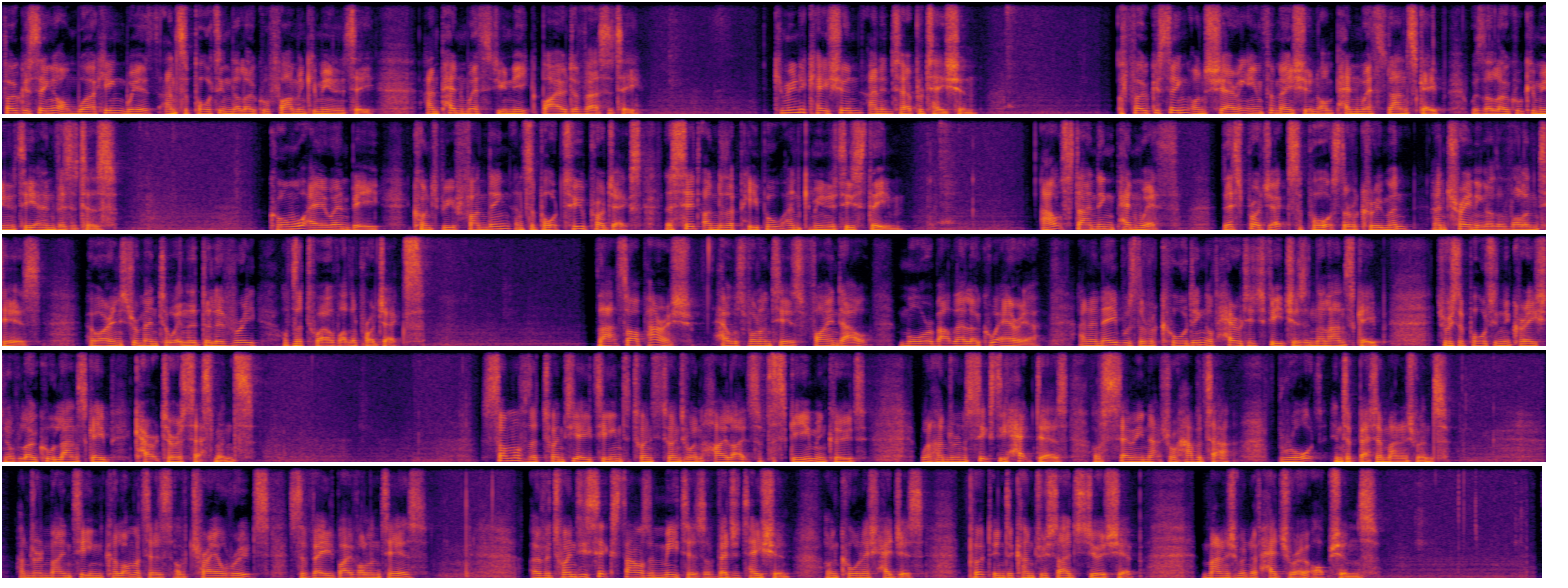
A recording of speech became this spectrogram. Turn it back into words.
focusing on working with and supporting the local farming community and Penwith's unique biodiversity. Communication and interpretation. Focusing on sharing information on Penwith's landscape with the local community and visitors. Cornwall AONB contribute funding and support two projects that sit under the people and communities theme. Outstanding Penwith this project supports the recruitment and training of the volunteers, who are instrumental in the delivery of the 12 other projects. That's Our Parish helps volunteers find out more about their local area and enables the recording of heritage features in the landscape through supporting the creation of local landscape character assessments. Some of the 2018 to 2021 highlights of the scheme include 160 hectares of semi natural habitat brought into better management, 119 kilometres of trail routes surveyed by volunteers, over 26,000 metres of vegetation on Cornish hedges put into countryside stewardship, management of hedgerow options.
